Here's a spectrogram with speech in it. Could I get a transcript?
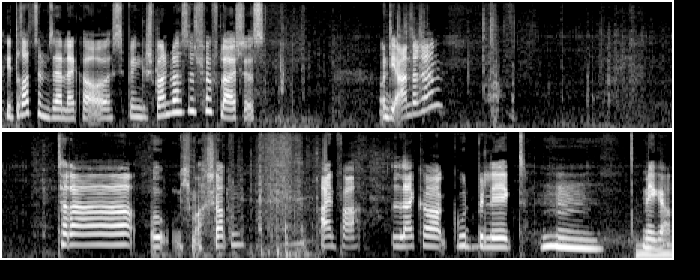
Sieht trotzdem sehr lecker aus. Ich bin gespannt, was das für Fleisch ist. Und die andere? Tada! Oh, ich mach Schatten. Einfach lecker, gut belegt. Hm, mega.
